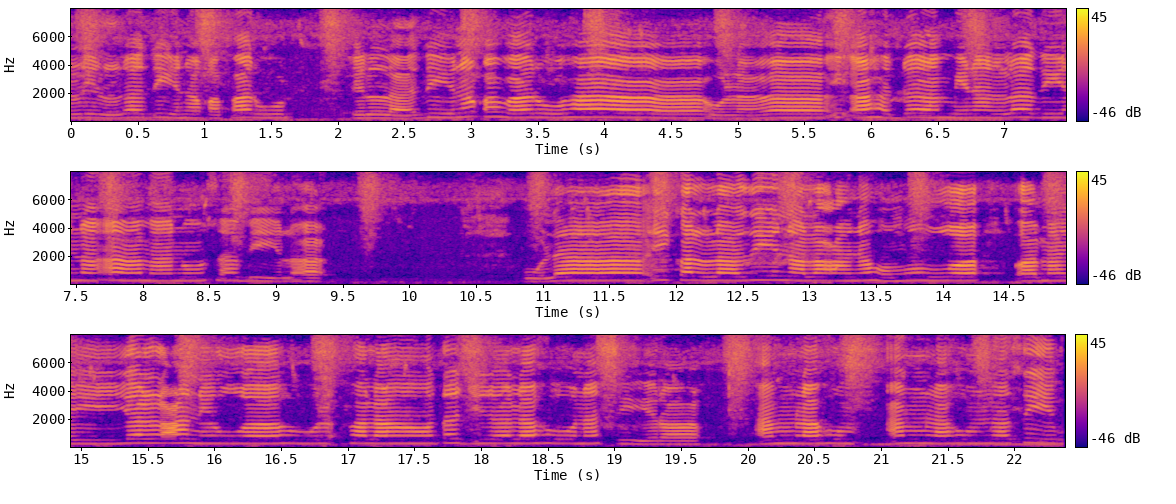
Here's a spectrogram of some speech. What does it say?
للذين كفروا للذين كفروا هؤلاء أهدى من الذين آمنوا سبيلا. أولئك الذين لعنهم الله ومن يلعن الله فلن تجد له نصيرا. أم لهم أم لهم نصيب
